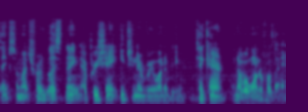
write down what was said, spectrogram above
Thanks so much for listening. I appreciate each and every one of you. Take care and have a wonderful day.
